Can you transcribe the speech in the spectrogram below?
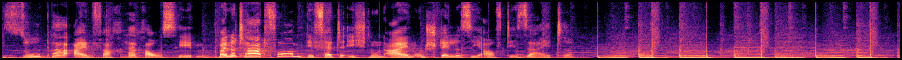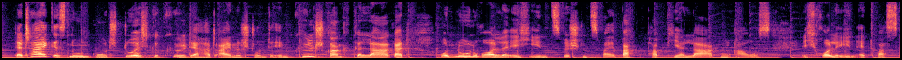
super einfach herausheben. Meine Tartform, die fette ich nun ein und stelle sie auf die Seite. Der Teig ist nun gut durchgekühlt, er hat eine Stunde im Kühlschrank gelagert und nun rolle ich ihn zwischen zwei Backpapierlagen aus. Ich rolle ihn etwas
